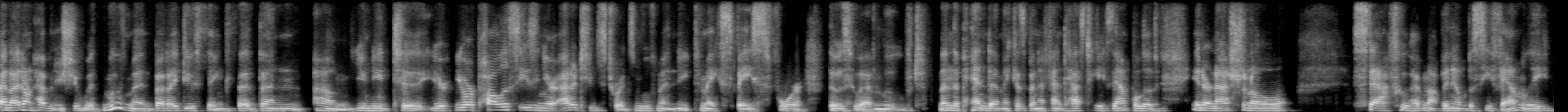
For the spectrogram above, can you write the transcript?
and I don't have an issue with movement, but I do think that then um, you need to your your policies and your attitudes towards movement need to make space for those who have moved. And the pandemic has been a fantastic example of international staff who have not been able to see family.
